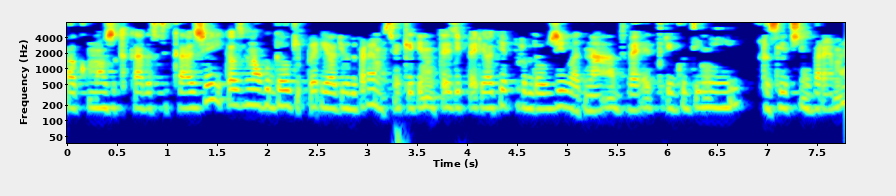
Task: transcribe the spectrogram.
ако може така да се каже, и то за много дълги периоди от време. Всеки един от тези периоди е продължил една, две, три години различни време.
